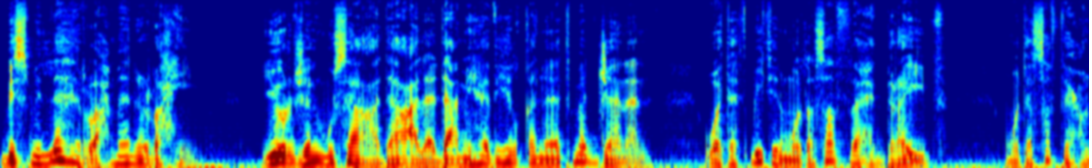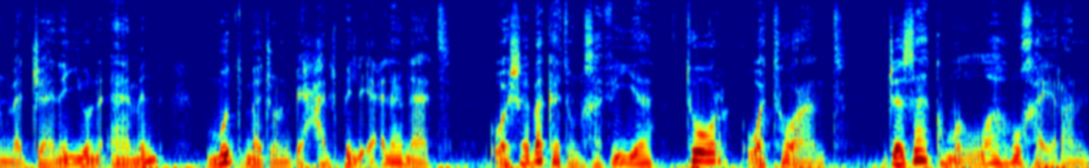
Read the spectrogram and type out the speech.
بسم الله الرحمن الرحيم. يرجى المساعدة على دعم هذه القناة مجانا. وتثبيت المتصفح Brave متصفح مجاني آمن مدمج بحجب الإعلانات. وشبكة خفية Tor و torrent. جزاكم الله خيرا.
